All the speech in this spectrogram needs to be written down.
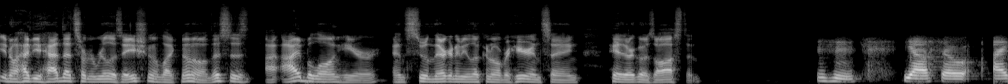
You know, have you had that sort of realization of like, no, no, this is I, I belong here, and soon they're going to be looking over here and saying, "Hey, there goes Auston." Hmm. Yeah. So I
